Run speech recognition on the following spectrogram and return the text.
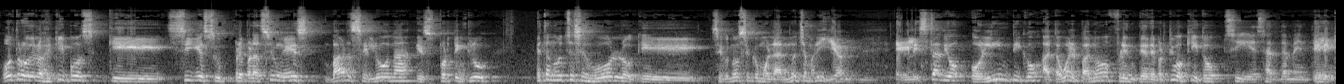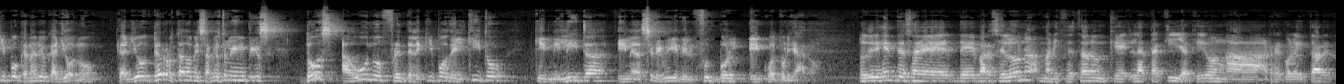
Otro de los equipos que sigue su preparación es Barcelona Sporting Club. Esta noche se jugó lo que se conoce como la Noche Amarilla en el Estadio Olímpico Atahualpa, ¿no? Frente a Deportivo Quito. Sí, exactamente. El equipo canario cayó, ¿no? Cayó derrotado, mis amigos televidentes, 2 a 1 frente al equipo del Quito que milita en la Serie B del fútbol ecuatoriano. Los dirigentes eh, de Barcelona manifestaron que la taquilla que iban a recolectar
